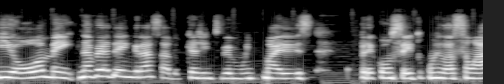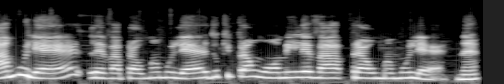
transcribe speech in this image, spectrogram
E homem, na verdade é engraçado, porque a gente vê muito mais preconceito com relação à mulher levar para uma mulher do que para um homem levar para uma mulher, né?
